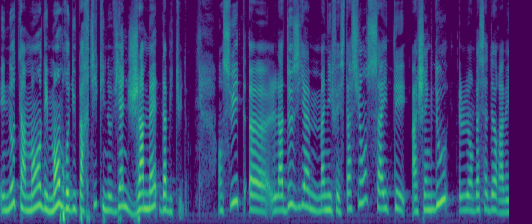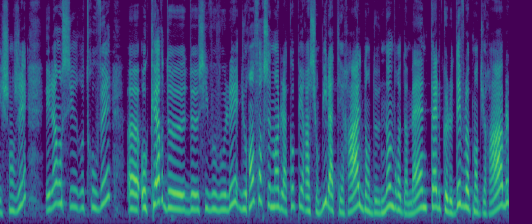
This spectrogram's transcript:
et notamment des membres du parti qui ne viennent jamais d'habitude. Ensuite, euh, la deuxième manifestation, ça a été à Chengdu. L'ambassadeur avait changé. Et là, on s'est retrouvé euh, au cœur de, si vous voulez, du renforcement de la coopération bilatérale dans de nombreux domaines, tels que le développement durable,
